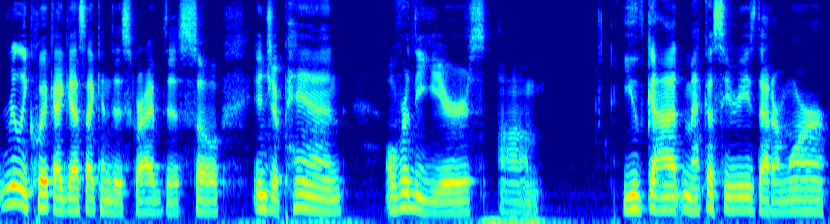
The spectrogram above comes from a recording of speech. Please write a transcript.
really quick. I guess I can describe this. So in Japan, over the years, um, you've got mecha series that are more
